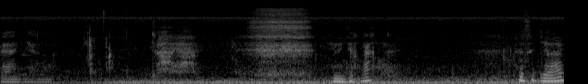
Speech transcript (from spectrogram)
ca vàng trời ơi như giật nát hết sức dễ.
